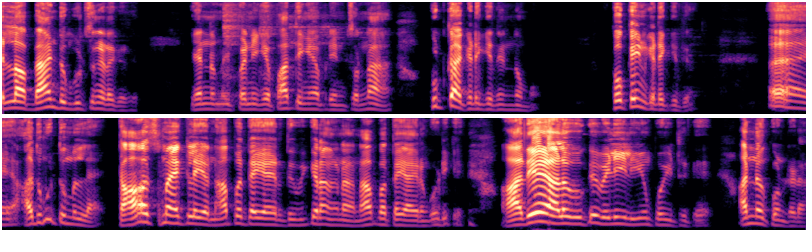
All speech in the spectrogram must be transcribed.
எல்லா பேண்டும் குட்ஸும் கிடக்குது. என்ன இப்போ நீங்கள் பார்த்தீங்க அப்படின்னு சொன்னால் குட்கா கிடைக்குது இன்னமும். கொக்கைன் கிடைக்குது. அது மட்டும் இல்லை டாஸ்மேக்கில் நாற்பத்தையாயிரத்துக்கு விற்கிறாங்கன்னா நாற்பத்தையாயிரம் கோடிக்கு அதே அளவுக்கு வெளியிலையும் போயிட்டுருக்கு அன்ன கொண்டடா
